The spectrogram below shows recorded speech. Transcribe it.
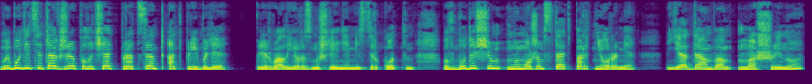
Вы будете также получать процент от прибыли, — прервал ее размышления мистер Коттон. «В будущем мы можем стать партнерами. Я дам вам машину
